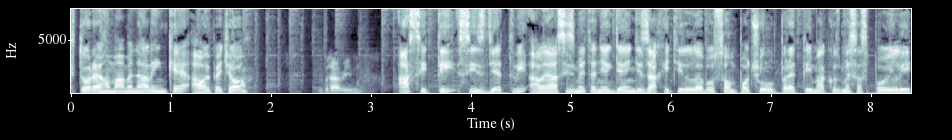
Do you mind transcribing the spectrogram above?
ktorého máme na linke. Ahoj Peťo. Zdravím. Asi ty si z Detvy, ale asi sme ťa niekde inde zachytili, lebo som počul predtým, ako sme sa spojili,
